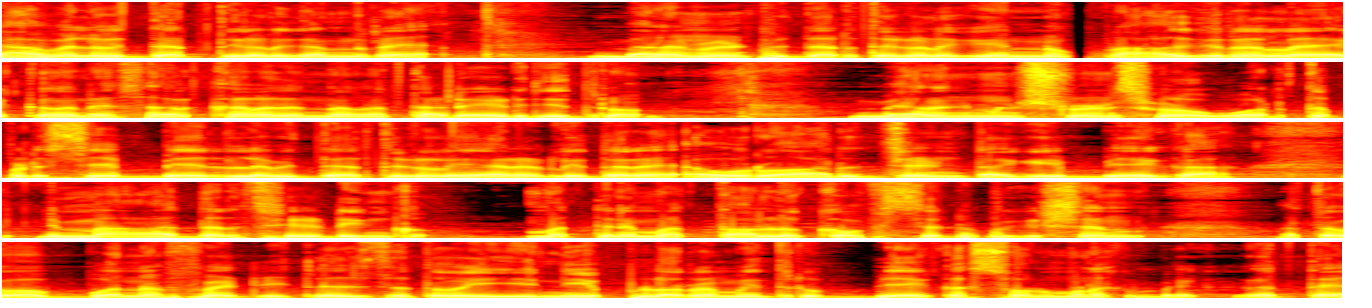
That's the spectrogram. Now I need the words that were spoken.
ಯಾವೆಲ್ಲ ವಿದ್ಯಾರ್ಥಿಗಳಿಗೆ ಅಂದರೆ ಮ್ಯಾನೇಜ್ಮೆಂಟ್ ವಿದ್ಯಾರ್ಥಿಗಳಿಗೆ ಇನ್ನೂ ಕೂಡ ಆಗಿರಲ್ಲ. ಯಾಕಂದರೆ ಸರ್ಕಾರದಿಂದ ತಡೆ ಹಿಡಿದಿದ್ರು. ಮ್ಯಾನೇಜ್ಮೆಂಟ್ ಸ್ಟೂಡೆಂಟ್ಸ್ಗಳು ಹೊರತುಪಡಿಸಿ ಬೇರೆಲ್ಲ ವಿದ್ಯಾರ್ಥಿಗಳು ಯಾರು ಹೇಳಿದ್ದಾರೆ ಅವರು ಅರ್ಜೆಂಟಾಗಿ ಬೇಗ ನಿಮ್ಮ ಆಧಾರ್ ಶೇಡಿಂಗ್ ಮತ್ತು ನಿಮ್ಮ ತಾಲೂಕು ಆಫೀಸ್ ಸರ್ಟಿಫಿಕೇಷನ್ ಅಥವಾ ಬೊನಫೈಡ್ ಡೀಟೇಲ್ಸ್ ಅಥವಾ ಎನಿ ಪ್ಲೋರಮ್ ಇದ್ದರೂ ಬೇಗ ಸಾಲ್ವ್ ಮಾಡೋಕ್ಕಾಗುತ್ತೆ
